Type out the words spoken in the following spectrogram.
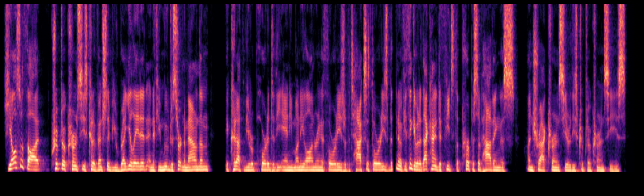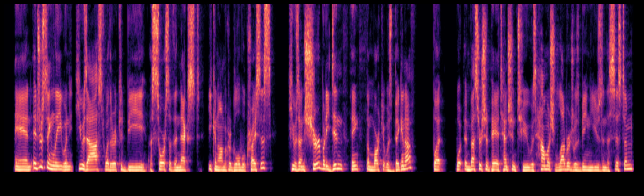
He also thought cryptocurrencies could eventually be regulated. And if you moved a certain amount of them, it could have to be reported to the anti-money laundering authorities or the tax authorities. But you know, if you think about it, that kind of defeats the purpose of having this untracked currency or these cryptocurrencies. And interestingly, when he was asked whether it could be a source of the next economic or global crisis, he was unsure, but he didn't think the market was big enough. But what investors should pay attention to was how much leverage was being used in the system.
